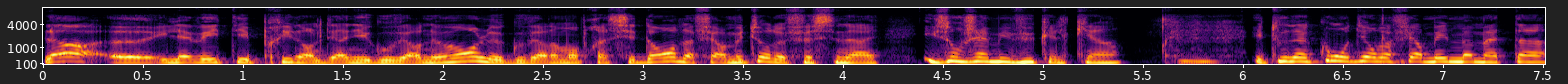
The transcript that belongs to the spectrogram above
Là, euh, il avait été pris dans le dernier gouvernement, le gouvernement précédent, la fermeture de Fessenheim. Ils ont jamais vu quelqu'un. Et tout d'un coup, on dit on va fermer demain matin.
